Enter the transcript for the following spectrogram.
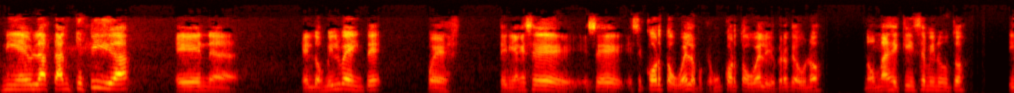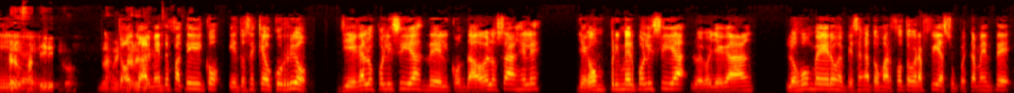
niebla tan tupida en eh, el 2020, pues tenían ese, ese, ese corto vuelo, porque es un corto vuelo, yo creo que unos no más de 15 minutos. Y, Pero eh, fatídico, Totalmente fatídico. Y entonces, ¿qué ocurrió? Llegan los policías del condado de Los Ángeles, llega un primer policía, luego llegan los bomberos, empiezan a tomar fotografías supuestamente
